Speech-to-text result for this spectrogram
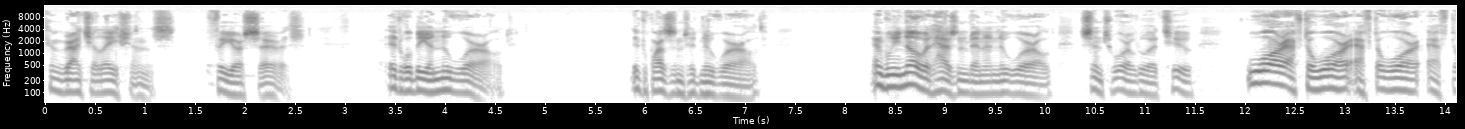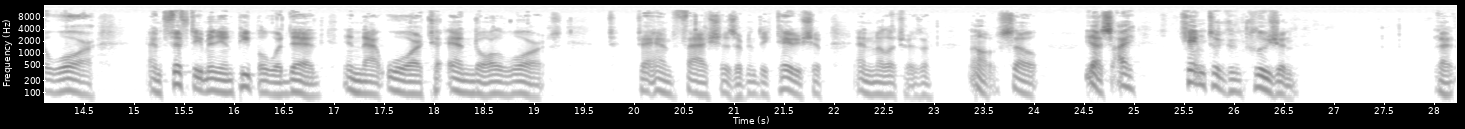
Congratulations for your service. It will be a new world. It wasn't a new world. And we know it hasn't been a new world since World War II. War after war after war after war. And 50 million people were dead in that war to end all wars, to end fascism and dictatorship and militarism. No, so, yes, I came to the conclusion that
